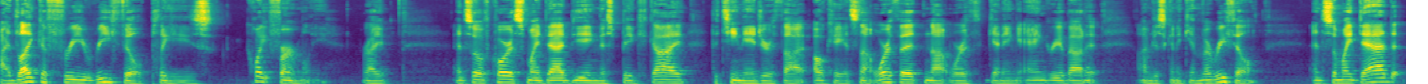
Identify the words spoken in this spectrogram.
I'd like a free refill, please, quite firmly, right? And so, of course, my dad being this big guy, the teenager thought, okay, it's not worth it, not worth getting angry about it. I'm just going to give him a refill. And so my dad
